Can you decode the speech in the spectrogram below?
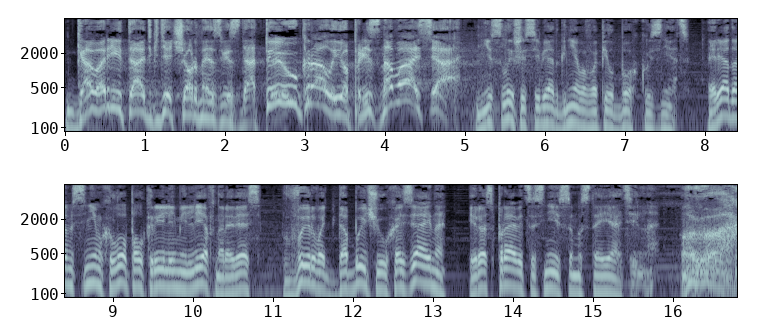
«Говори, Тать, где черная звезда! Ты украл ее, признавайся!» Не слыша себя от гнева, вопил бог-кузнец. Рядом с ним хлопал крыльями лев, норовясь вырвать добычу у хозяина и расправиться с ней самостоятельно. «Ох,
